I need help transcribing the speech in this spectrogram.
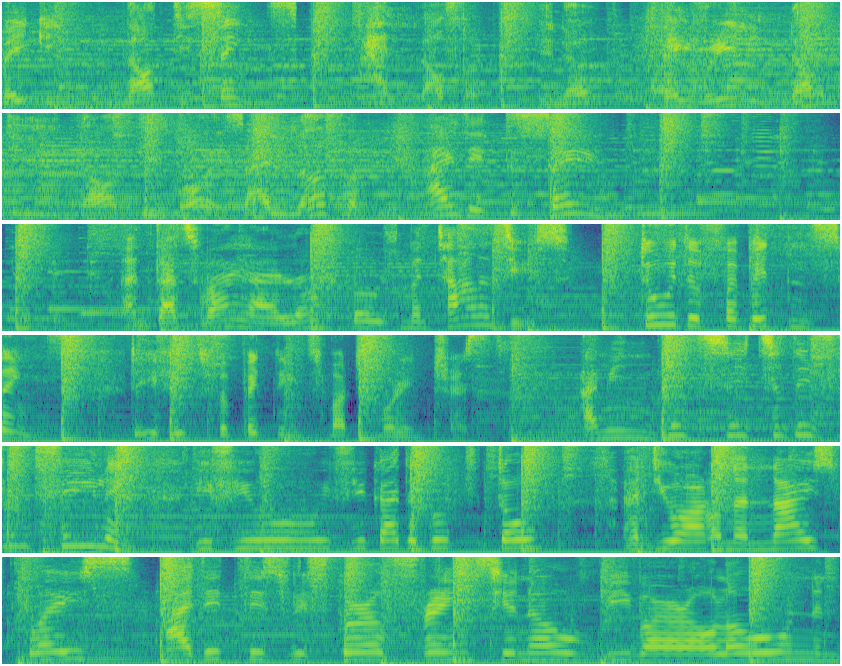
making naughty things. I love them, you know? They really naughty, naughty boys. I love them. I did the same. And that's why I love those mentalities. Do the forbidden things. If it's forbidden, it's much more interesting. I mean, it's it's a different feeling. If you if you got a good dope and you are on a nice place. I did this with girlfriends, you know, we were alone and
